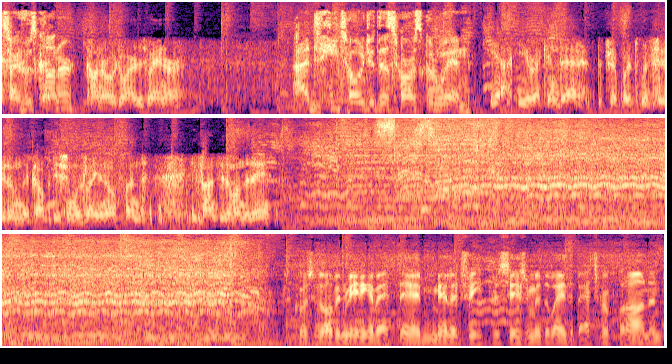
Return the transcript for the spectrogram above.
Sorry, who's Conor? Conor O'Dwyer, the trainer. And he told you this horse could win? Yeah, he reckoned uh, the trip would, would suit him. The competition was light enough, and he fancied him on the day. Of course, we've all been reading about the military precision with the way the bets were put on and,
